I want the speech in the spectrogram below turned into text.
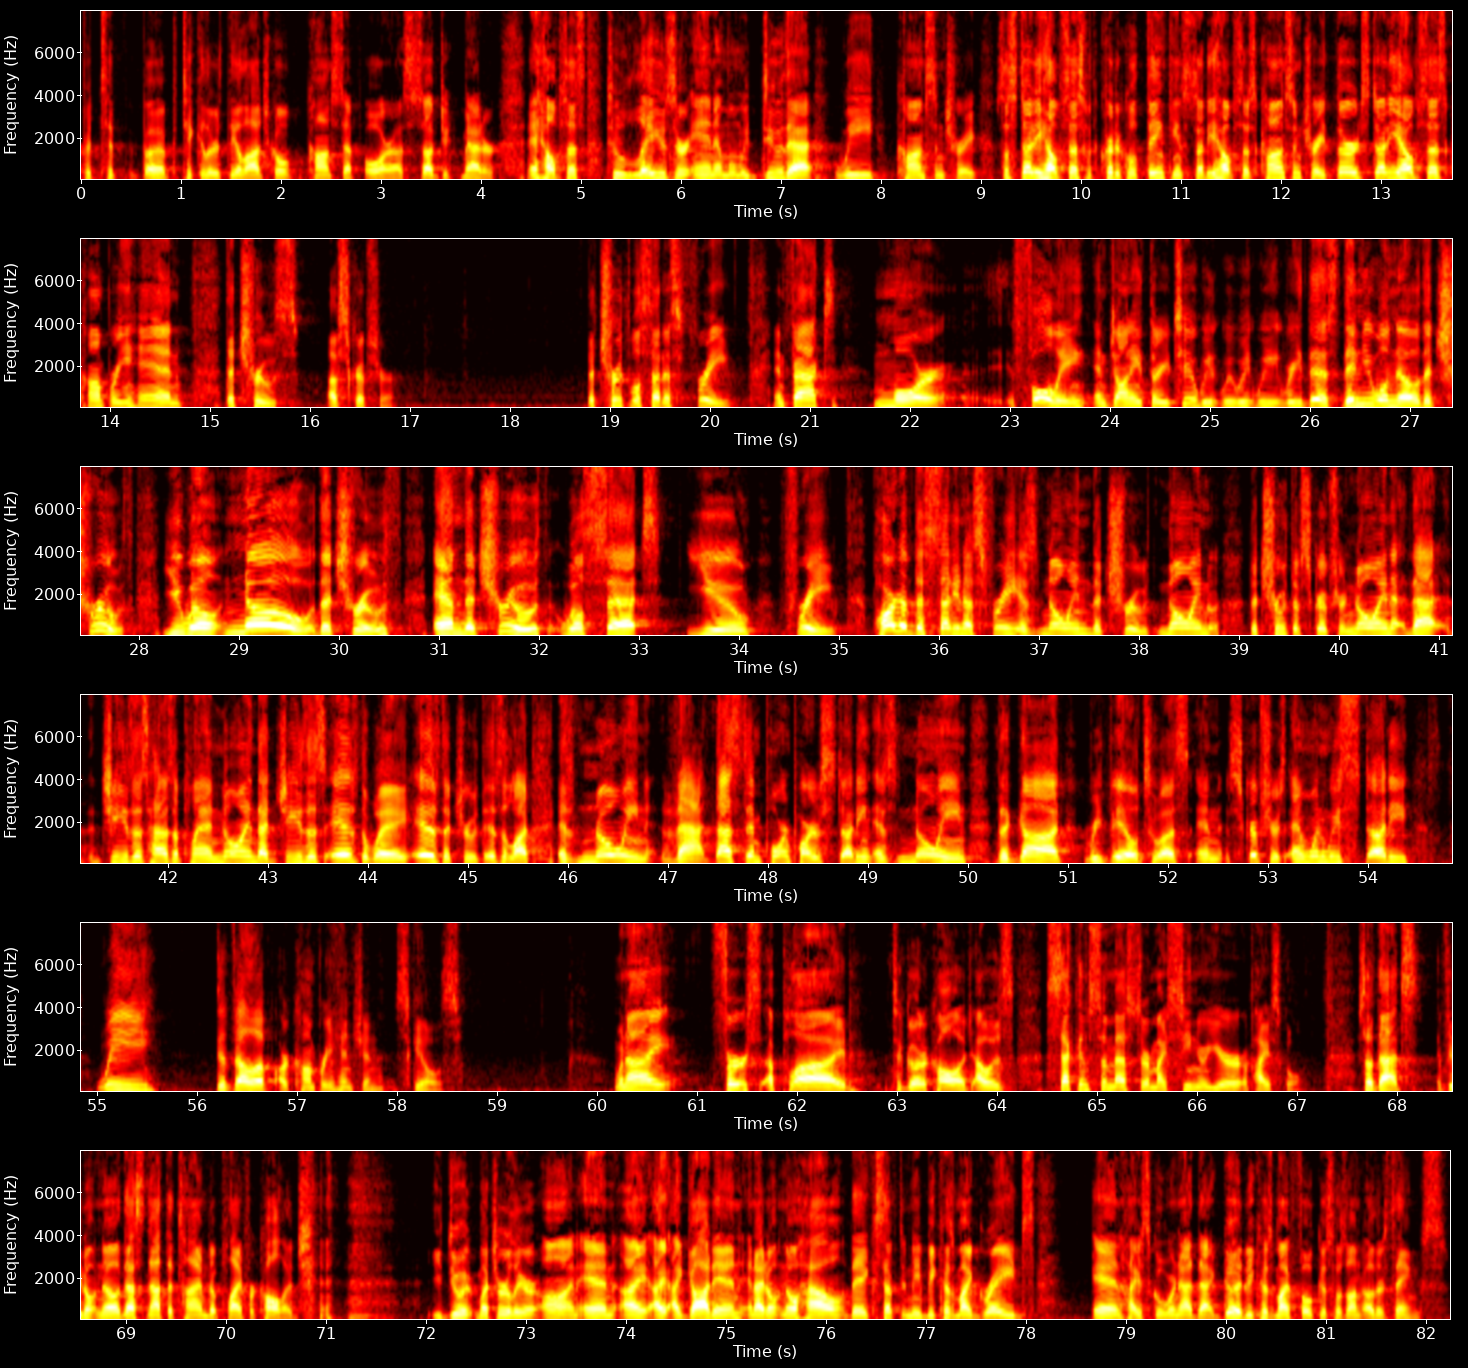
particular theological concept or a subject matter. It helps us to laser in. And when we do that, we concentrate. So, study helps us with critical thinking. Study helps us concentrate. Third, study helps us comprehend the truths of Scripture. The truth will set us free. In fact, more fully in John 8 32, we, we, we read this Then you will know the truth. You will know the truth, and the truth will set you free. Part of the setting us free is knowing the truth, knowing the truth of Scripture, knowing that Jesus has a plan, knowing that Jesus is the way, is the truth, is the life, is knowing that. That's the important part of studying, is knowing the God revealed to us in Scriptures. And when we study, we develop our comprehension skills. When I first applied to go to college, I was second semester, my senior year of high school. So that's, if you don't know, that's not the time to apply for college. you do it much earlier on. And I, I, I, got in, and I don't know how they accepted me because my grades in high school were not that good because my focus was on other things.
